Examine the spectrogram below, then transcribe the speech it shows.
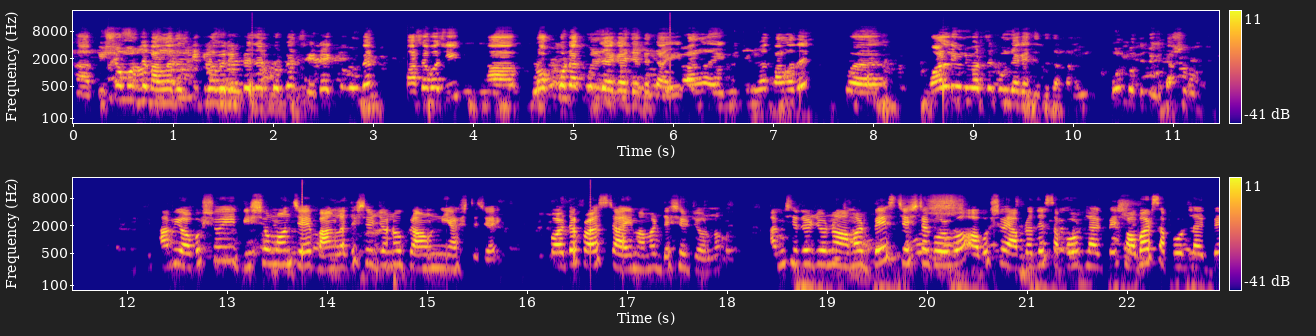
আহ, বিশ্বমঞ্চে বাংলাদেশকে কীভাবে রিপ্রেজেন্ট করবেন সেটা একটু বলবেন। পাশাপাশি আহ, লক্ষ্যটা কোন জায়গায় যেতে চাই? এই বাংলা এই মিস ইউনিভার্স বাংলাদেশ ওয়ার্ল্ড ইউনিভার্সে কোন জায়গায় যেতে চান? মানে মূল প্রতিযোগিতা। আমি অবশ্যই বিশ্বমঞ্চে বাংলাদেশের জন্য ক্রাউন নিয়ে আসতে চাই। ফর দ্য ফার্স্ট টাইম আমার দেশের জন্য। আমি সেটার জন্য আমার বেস্ট চেষ্টা করব। অবশ্যই আপনাদের সাপোর্ট লাগবে, সবার সাপোর্ট লাগবে।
